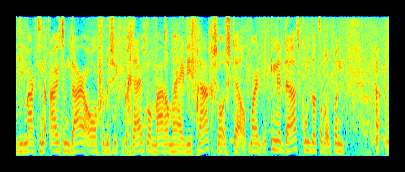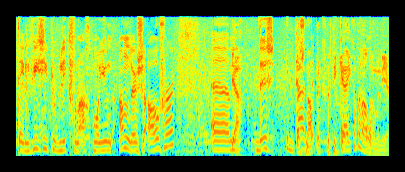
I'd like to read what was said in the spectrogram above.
die maakt een item daarover... dus ik begrijp wel waarom hij die vraag zo stelt. Maar inderdaad komt dat dan op een uh, televisiepubliek van 8 miljoen anders over. Um, ja, dus, dat snap ik, want die kijken op een andere manier.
